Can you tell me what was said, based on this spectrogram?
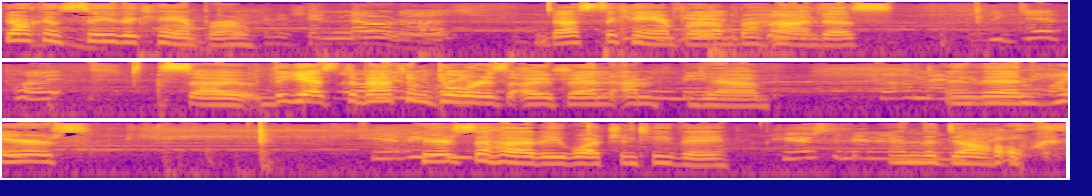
Y'all can see the camper. And notice, That's the camper behind put- us. we did put So, the, yes, the bathroom door is open. Um, yeah. Show them the And then of the light. here's here's the hubby watching TV. here's the menu and the dog.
